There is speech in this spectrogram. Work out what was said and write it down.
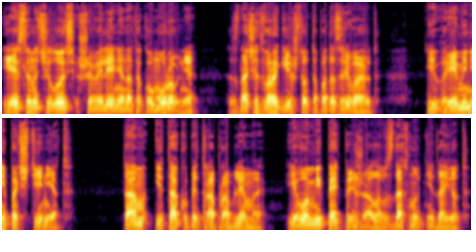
«Если началось шевеление на таком уровне, значит, враги что-то подозревают, и времени почти нет. Там и так у Петра проблемы. Его Ми-5 прижало, вздохнуть не дает.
